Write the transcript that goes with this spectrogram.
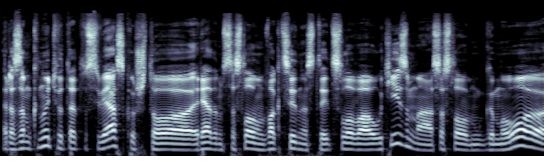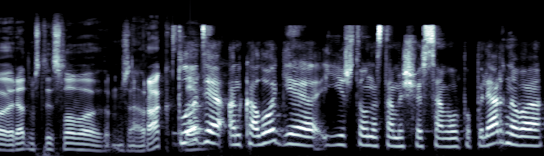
разомкнуть вот эту связку, что рядом со словом вакцина стоит слово аутизм, а со словом ГМО рядом стоит слово, не знаю, рак. Плодия, да? онкология и что у нас там еще из самого популярного?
